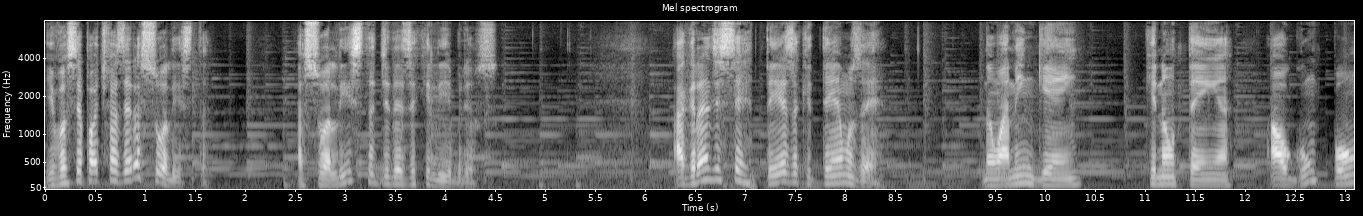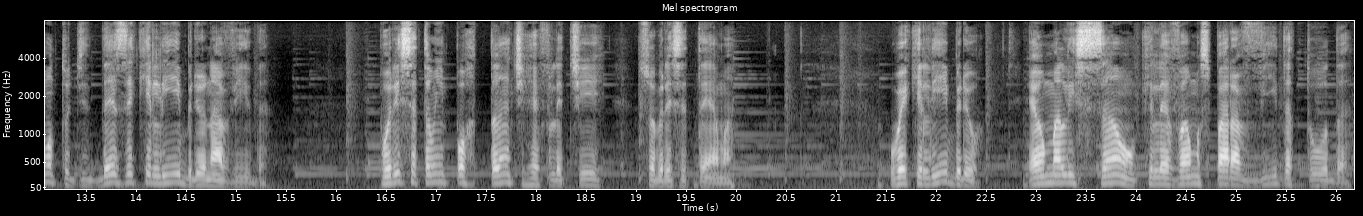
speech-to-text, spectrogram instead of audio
E você pode fazer a sua lista, a sua lista de desequilíbrios. A grande certeza que temos é: não há ninguém que não tenha algum ponto de desequilíbrio na vida. Por isso é tão importante refletir sobre esse tema. O equilíbrio é uma lição que levamos para a vida toda.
